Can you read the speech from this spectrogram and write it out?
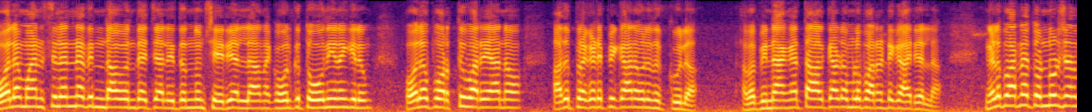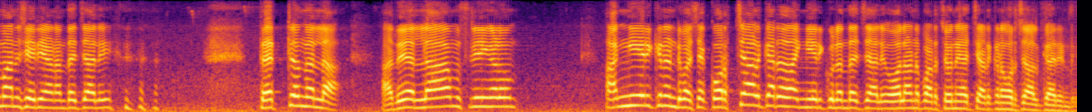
ഓലെ മനസ്സിൽ തന്നെ അത് ഉണ്ടാവും. എന്താ വെച്ചാൽ ഇതൊന്നും ശരിയല്ല എന്നൊക്കെ ഓൾക്ക് തോന്നിയെങ്കിലും ഓലെ പുറത്ത് പറയാനോ അത് പ്രകടിപ്പിക്കാനോ ഓൽ നിൽക്കൂല. അപ്പോൾ പിന്നെ അങ്ങനത്തെ ആൾക്കാരോട് നമ്മൾ പറഞ്ഞിട്ട് കാര്യമല്ല നിങ്ങൾ പറഞ്ഞ തൊണ്ണൂറ് ശതമാനം ശരിയാണ്. എന്താ വെച്ചാൽ തെറ്റൊന്നല്ല. അത് എല്ലാ മുസ്ലിങ്ങളും അംഗീകരിക്കുന്നുണ്ട്. പക്ഷെ കുറച്ച് ആൾക്കാർ അത് അംഗീകരിക്കൂല. എന്താ വെച്ചാൽ ഓലാണ് പടച്ചോനെ വെച്ച് അടക്കണ കുറച്ച് ആൾക്കാരുണ്ട്.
